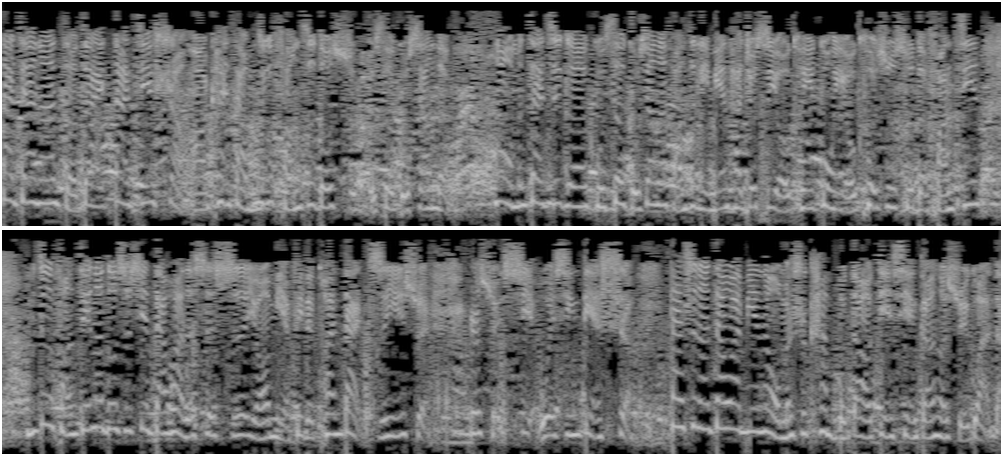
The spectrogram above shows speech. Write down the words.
大家呢走在大街上啊，看一下我们这个房子都是古色古香的。那我们在这个古色古香的房子里面，它就是有可以供游客住宿的房间。我们这个房间呢都是现代化的设施，有免费的宽带、直饮水、热水器、卫星电视。但是呢，在外面呢我们是看不到电线杆和水管的，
